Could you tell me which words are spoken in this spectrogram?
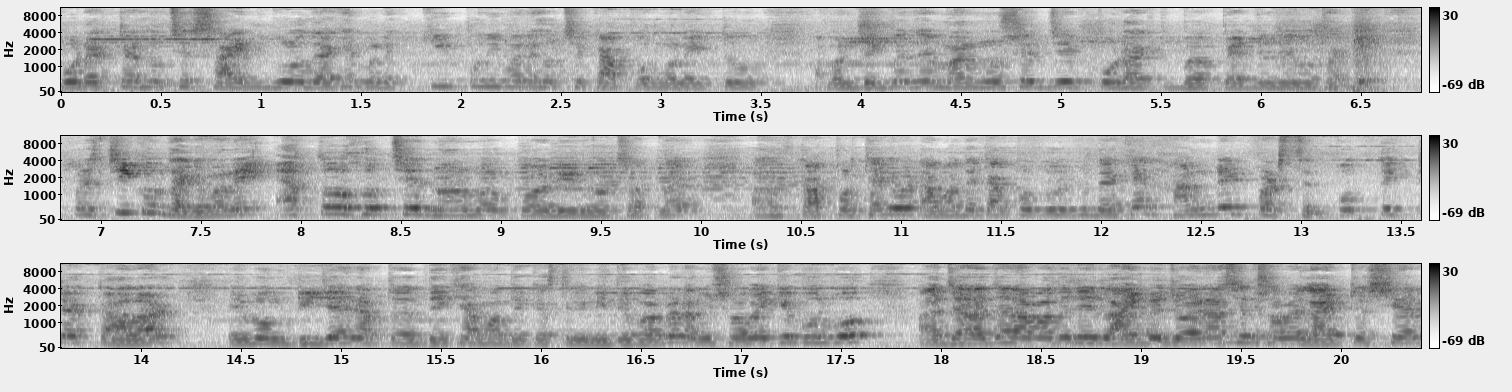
প্রোডাক্টের হচ্ছে সাইডগুলো দেখেন মানে কি পরিমাণে হচ্ছে কাপড় মানে একটু আপনার দেখবেন যে মানুষের যে প্রোডাক্ট বা প্যাডেল যেগুলো থাকে মানে চিকন থাকে মানে এত হচ্ছে নর্মাল কোয়ালিটির হচ্ছে আপনার কাপড় থাকে বাট আমাদের কাপড়গুলো একটু দেখেন হান্ড্রেড পার্সেন্ট প্রত্যেকটা কালার এবং ডিজাইন আপনারা দেখে আমাদের কাছ থেকে নিতে পারবেন। আমি সবাইকে বলব, আর যারা যারা আমাদের এই লাইভে জয়েন আছেন, সবাই লাইভটা শেয়ার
